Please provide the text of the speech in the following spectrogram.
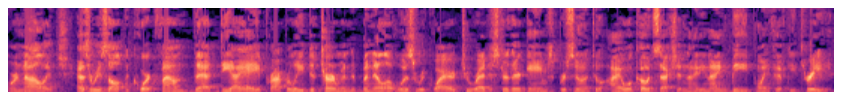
or knowledge. As a result, the court found that DIA properly determined Banilla was required to register their games pursuant to Iowa Code Section 99B.53.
